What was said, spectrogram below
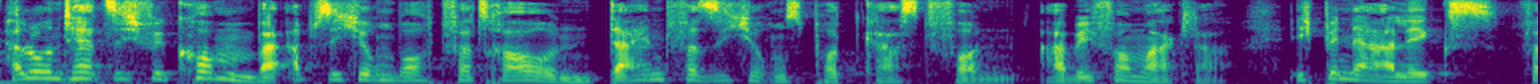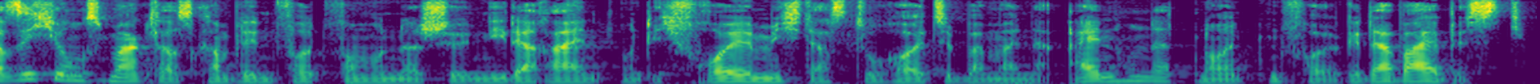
Hallo und herzlich willkommen bei Absicherung braucht Vertrauen, dein Versicherungspodcast von ABV Makler. Ich bin der Alex, Versicherungsmakler aus Kamp-Lindfurt vom wunderschönen Niederrhein und ich freue mich, dass du heute bei meiner 109. Folge dabei bist.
